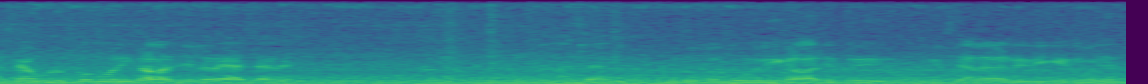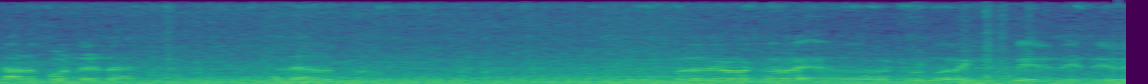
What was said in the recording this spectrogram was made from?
ആശാൻ ഉടുപ്പം കൂടി കളഞ്ഞില്ലേ ആശാനെ ആശാൻ ഉടുപ്പം കൂടി കളഞ്ഞിട്ട് വിശാലമായിട്ട് ഇരിക്കുന്നു. പക്ഷെ തണുപ്പുണ്ട് കേട്ടാ. നല്ല തണുപ്പുണ്ട്. വളരെ ഉറക്കം ഉറക്കം ഉറങ്ങിപ്പോ എഴുന്നേറ്റേ.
